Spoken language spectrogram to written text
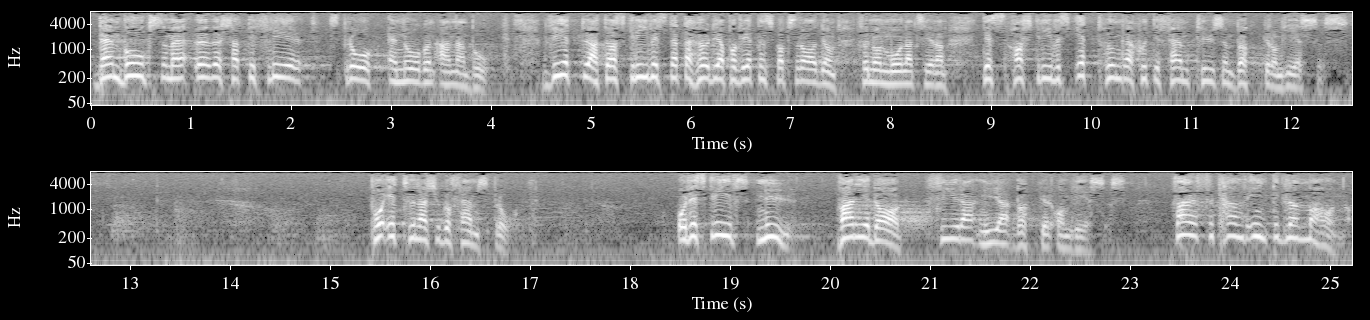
Den bok som är översatt till fler språk än någon annan bok. Vet du att det har skrivits, detta hörde jag på Vetenskapsradion för någon månad sedan, det har skrivits 175 000 böcker om Jesus på 125 språk. Och det skrivs nu varje dag fyra nya böcker om Jesus. Varför kan vi inte glömma honom?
